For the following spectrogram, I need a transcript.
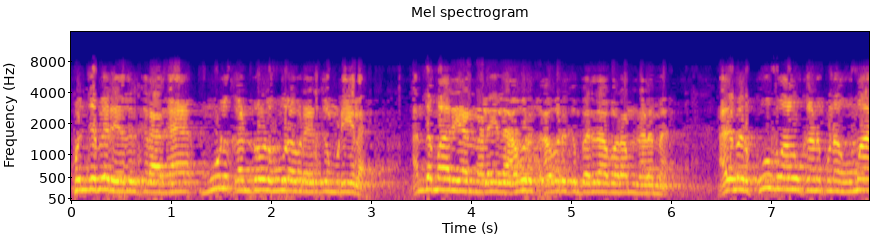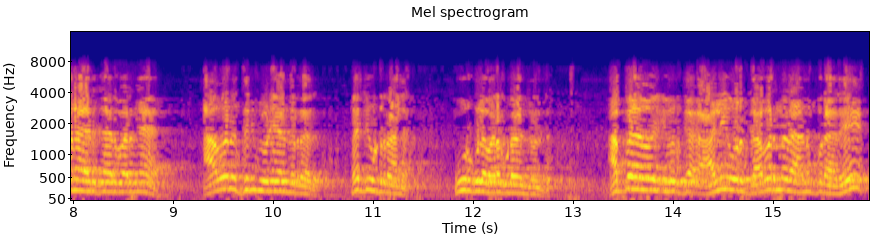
கொஞ்சம் பேர் எதிர்க்கிறாங்க மூணு கண்ட்ரோல் ஊர் அவரை எடுக்க முடியல. அந்த மாதிரியான நிலையில் அவருக்கு அவருக்கு பெரிதாபுரம் நிலைமை. அதே மாதிரி கூபாவுக்கு அனுப்பின உமாரா இருக்கார் பாருங்க அவரு திரும்பி ஒடியாந்துடுறாரு கட்டி விட்டுறாங்க. ஊருக்குள்ள வரக்கூடாதுன்னு சொல்லிட்டு. அப்ப இவர் அலி ஒரு கவர்னரை அனுப்புறாரு.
